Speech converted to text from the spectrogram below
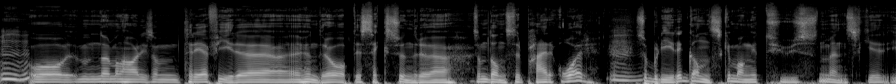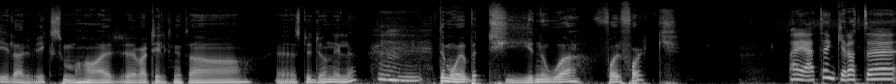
Mhm. og når man har liksom 300-400 og opptil 600 som danser per år, Mm. så blir det ganske mange tusen mennesker i Larvik som har vært tilknytta Studio Nille. Mhm. Det må jo bety noe for folk? Jeg tenker at eh,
